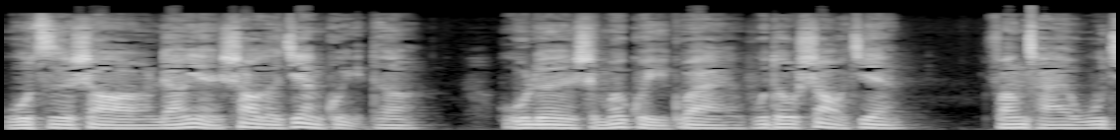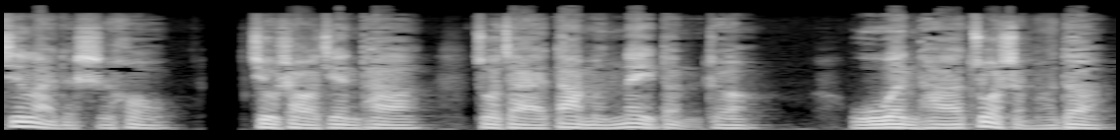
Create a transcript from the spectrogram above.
吾自少两眼少得见鬼的，无论什么鬼怪，吾都少见。方才吾进来的时候，就少见他坐在大门内等着。吾问他做什么的。”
